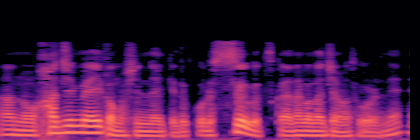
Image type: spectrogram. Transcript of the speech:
あの、初めはいいかもしれないけど、これすぐ使えなくなっちゃいます、これね。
